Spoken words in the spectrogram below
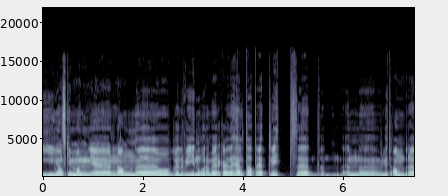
i ganske mange land, eh, og i Nord-Amerika i det hele tatt, et litt eh, en eh, litt andre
